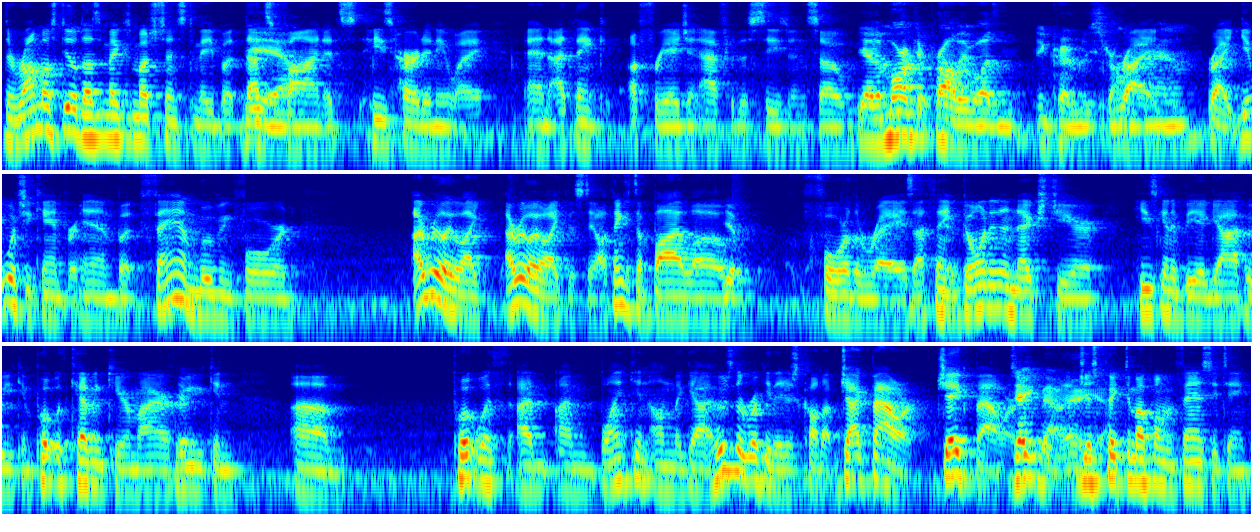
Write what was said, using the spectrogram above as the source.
the Ramos deal doesn't make as much sense to me, but that's Yeah. fine. It's he's hurt anyway, and I think a free agent after the season. So Yeah, the market probably wasn't incredibly strong right, for him. right. Get what you can for him, but Pham moving forward, I really like. I really like this deal. I think it's a buy low Yep. for the Rays. I think Yep. going into next year, he's going to be a guy who you can put with Kevin Kiermaier, who Yep. you can um, put with. I'm, I'm blanking on the guy. Who's the rookie they just called up? Jack Bauer. Jake Bauer. Jake Bauer, just picked him up on the fantasy team.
